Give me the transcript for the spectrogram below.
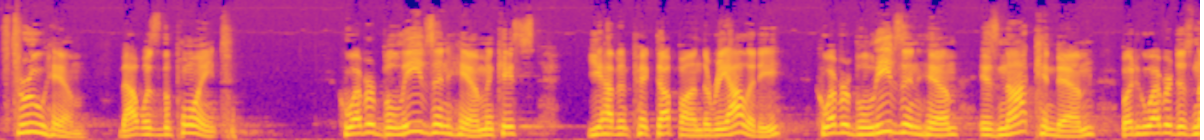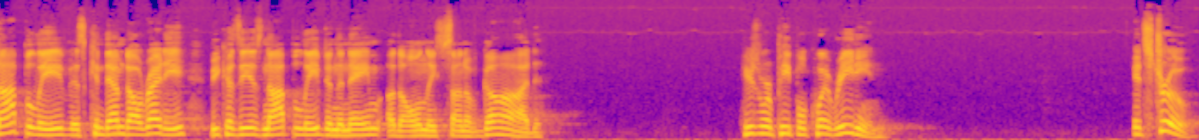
through him. That was the point. Whoever believes in him, in case you haven't picked up on the reality, whoever believes in him is not condemned, but whoever does not believe is condemned already because he has not believed in the name of the only Son of God. Here's where people quit reading. It's true.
